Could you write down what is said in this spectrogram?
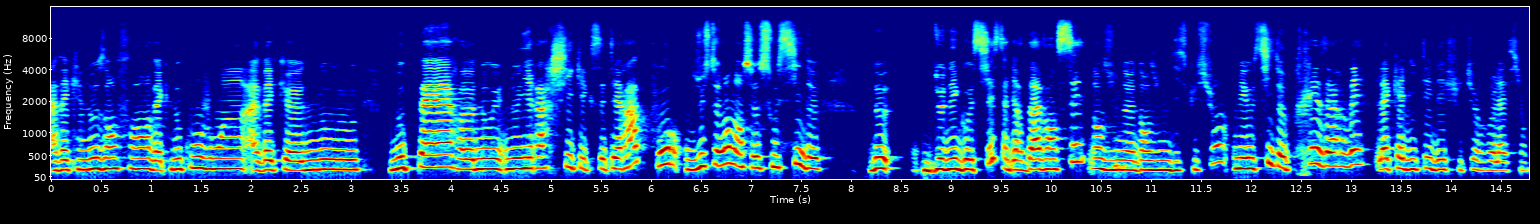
avec nos enfants, avec nos conjoints, avec nos nos pères, nos, nos hiérarchiques, etc. Pour justement dans ce souci de de, négocier, c'est-à-dire d'avancer dans une, dans une discussion, mais aussi de préserver la qualité des futures relations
